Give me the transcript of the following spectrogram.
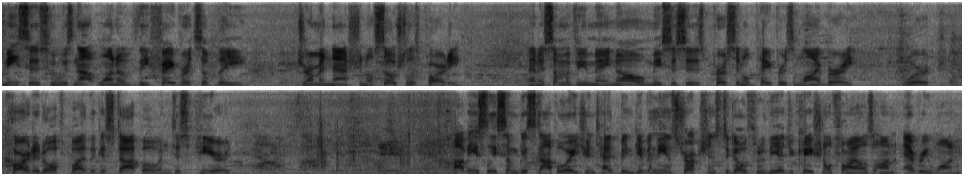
Mises, who was not one of the favorites of the German National Socialist Party, and as some of you may know, Mises's personal papers and library were carted off by the Gestapo and disappeared. Obviously, some Gestapo agent had been given the instructions to go through the educational files on everyone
